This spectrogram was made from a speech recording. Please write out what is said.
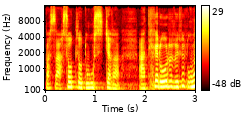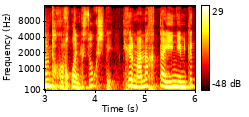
бас асуудлууд үүсэж байгаа. А тэгэхээр өөрөөр хэлбэл үн тохирохгүй байх гэсэн үг шүү дээ. Тэгэхээр манайхтаа энэ нэмлэг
